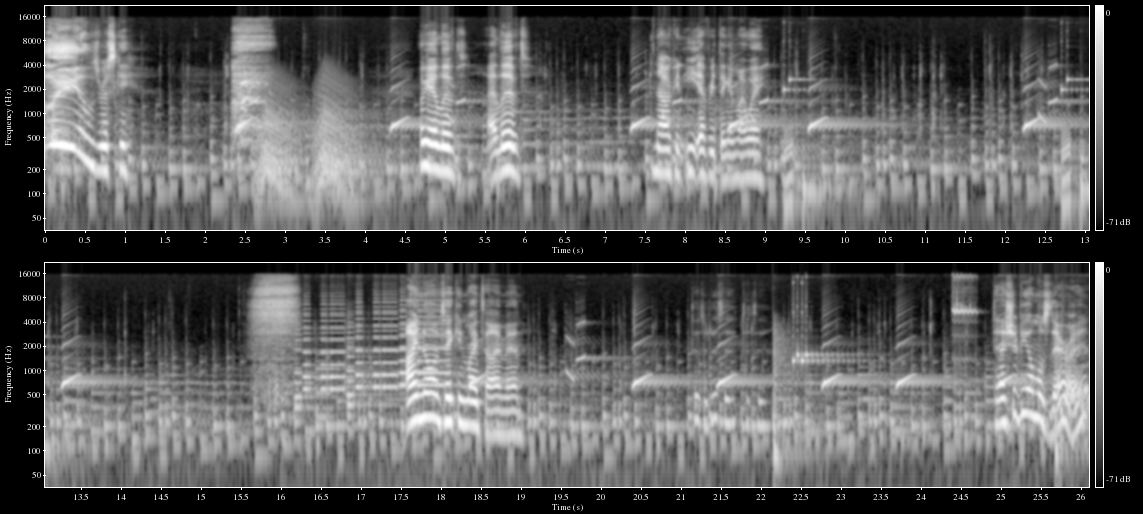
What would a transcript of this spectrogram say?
Oy, that was risky. okay, I lived. I lived. Now I can eat everything in my way. I know I'm taking my time, man. Then I should be almost there, right?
